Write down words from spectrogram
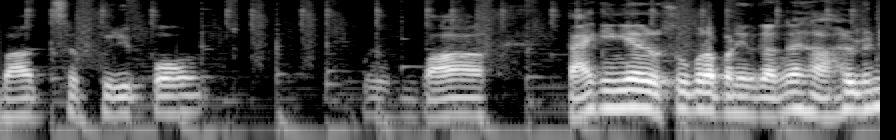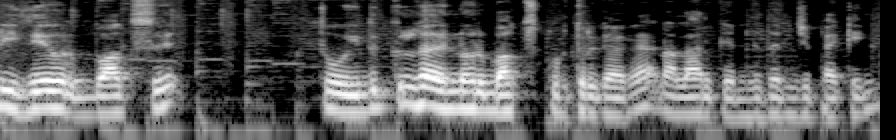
பாக்ஸை பிரிப்போம் பா பேக்கிங்கே சூப்பராக பண்ணியிருக்காங்க ஆல்ரெடி இதே ஒரு பாக்ஸு ஸோ இதுக்குள்ளே இன்னொரு பாக்ஸ் கொடுத்துருக்காங்க. நல்லாயிருக்கு எனக்கு தெரிஞ்சு பேக்கிங்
